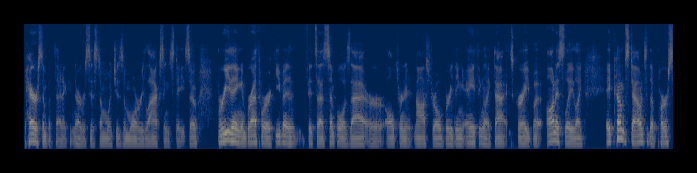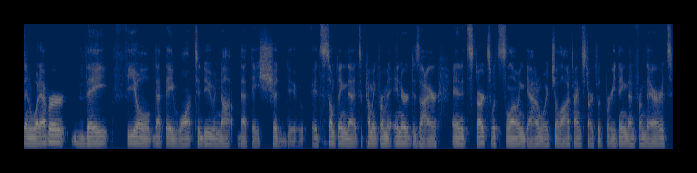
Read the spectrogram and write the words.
parasympathetic nervous system, which is a more relaxing state. So, breathing and breath work, even if it's as simple as that or alternate nostril breathing, anything like that is great. But honestly, like it comes down to the person, whatever they feel that they want to do and not that they should do. It's something that's coming from an inner desire. And it starts with slowing down, which a lot of times starts with breathing. Then from there, it's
